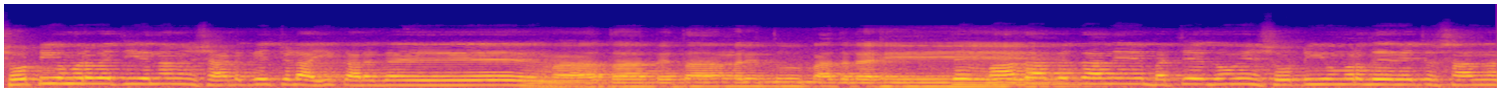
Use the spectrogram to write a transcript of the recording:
ਛੋਟੀ ਉਮਰ ਵਿੱਚ ਹੀ ਇਹਨਾਂ ਨੂੰ ਛੱਡ ਕੇ ਚੜ੍ਹਾਈ ਕਰ ਗਏ। ਮਾਤਾ ਪਿਤਾ ਮ੍ਰਿਤੂ ਪਦ ਲਹੀ। ਤੇ ਮਾਤਾ ਪਿਤਾ ਨੇ ਬੱਚੇ ਦੋਵੇਂ ਛੋਟੀ ਉਮਰ ਦੇ ਵਿੱਚ ਸਨ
